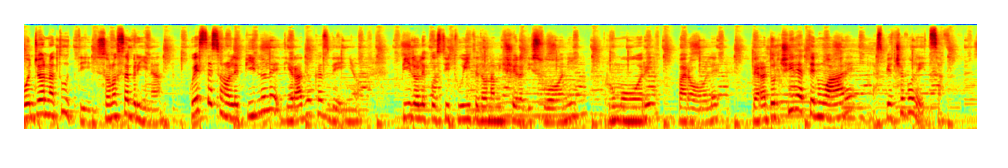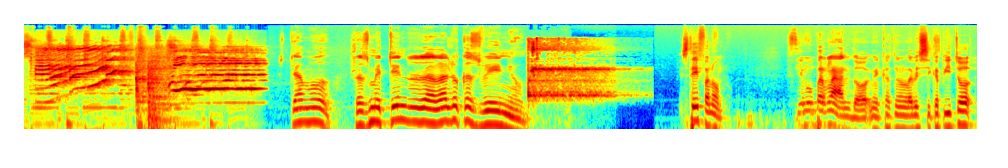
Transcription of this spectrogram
Buongiorno a tutti, sono Sabrina. Queste sono le pillole di Radio Casvegno. Pillole costituite da una miscela di suoni, rumori, parole, per addolcire e attenuare la spiacevolezza. Stiamo trasmettendo da Radio Casvegno. Stefano, stiamo parlando, nel caso non l'avessi capito,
